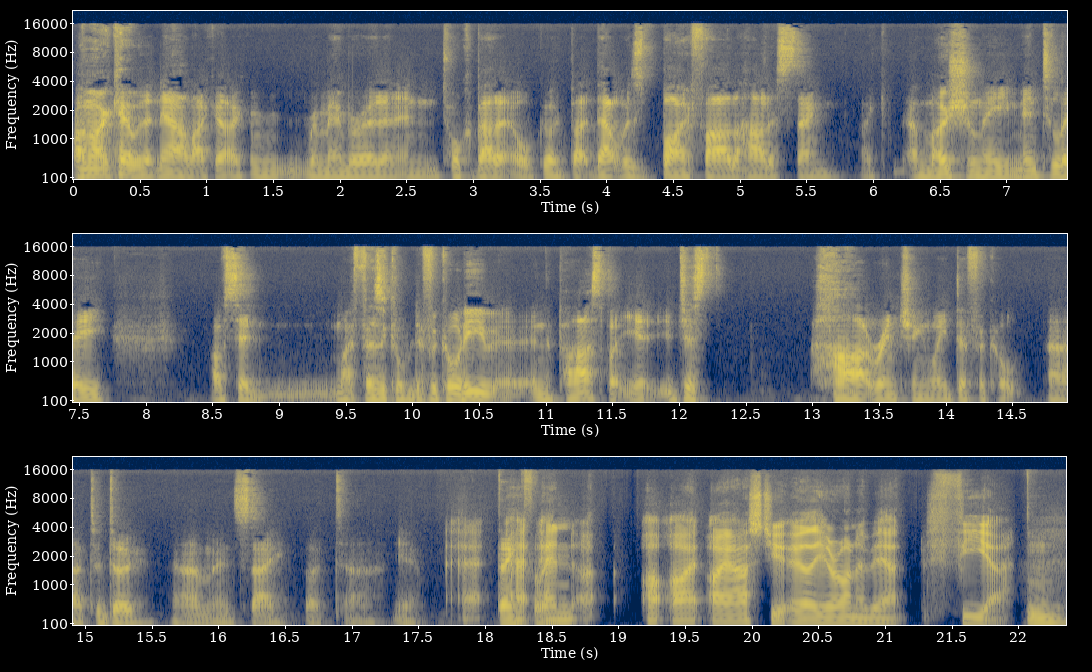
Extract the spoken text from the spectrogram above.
I'm okay with it now. Like I can remember it and, and, talk about it all good. But that was by far the hardest thing, like emotionally, mentally. I've said my physical difficulty in the past, but yeah, it just heart wrenchingly difficult uh, to do um, and say. But uh, yeah, uh, thankfully. And I, I asked you earlier on about fear. Mm.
